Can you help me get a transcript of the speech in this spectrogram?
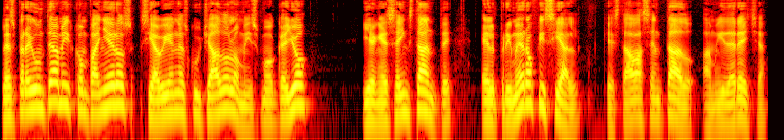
Les pregunté a mis compañeros si habían escuchado lo mismo que yo, y en ese instante el primer oficial, que estaba sentado a mi derecha,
